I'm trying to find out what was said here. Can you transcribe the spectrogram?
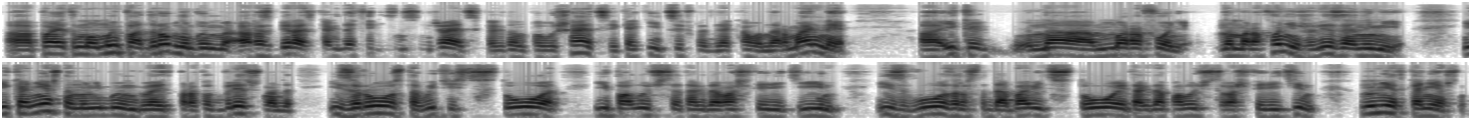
А, поэтому мы подробно будем разбирать, когда ферритин снижается, когда он повышается, и какие цифры для кого нормальные, а, и на марафоне, на марафоне железной анемии. И, конечно, мы не будем говорить про тот бред, что надо из роста вычесть 100, и получится тогда ваш ферритин, из возраста добавить 100, и тогда получится ваш ферритин. Ну нет, конечно.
